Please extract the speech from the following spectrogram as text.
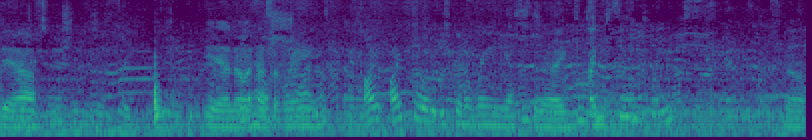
Yeah. Yeah, no, it hasn't rained. I, I thought it was going to rain yesterday. Did you see? No.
